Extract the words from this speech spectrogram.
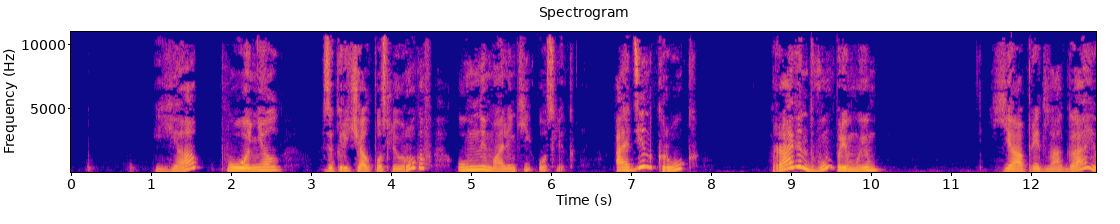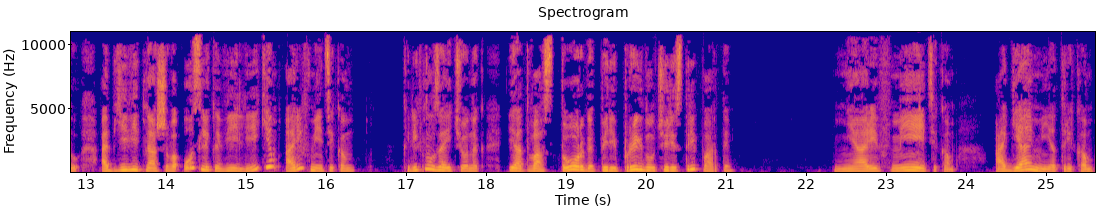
— Я понял, — закричал после уроков умный маленький ослик. — Один круг равен двум прямым. Я предлагаю объявить нашего ослика великим арифметиком. — крикнул зайчонок и от восторга перепрыгнул через три парты. — Не арифметиком, а геометриком,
